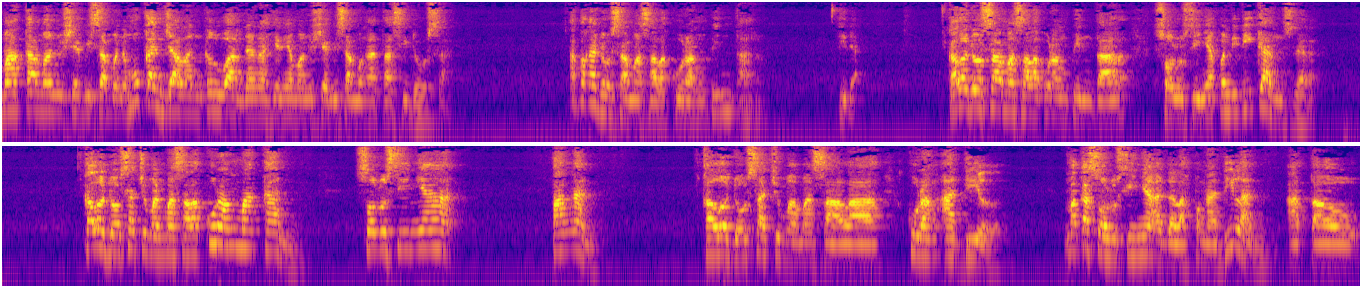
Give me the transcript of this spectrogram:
maka manusia bisa menemukan jalan keluar dan akhirnya manusia bisa mengatasi dosa. Apakah dosa masalah kurang pintar? Tidak. Kalau dosa masalah kurang pintar, solusinya pendidikan, saudara. Kalau dosa cuma masalah kurang makan, solusinya pangan. Kalau dosa cuma masalah kurang adil, maka solusinya adalah pengadilan atau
